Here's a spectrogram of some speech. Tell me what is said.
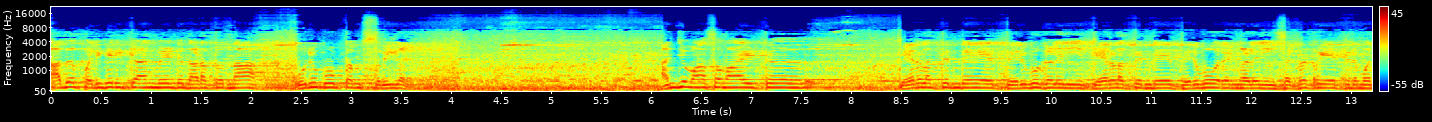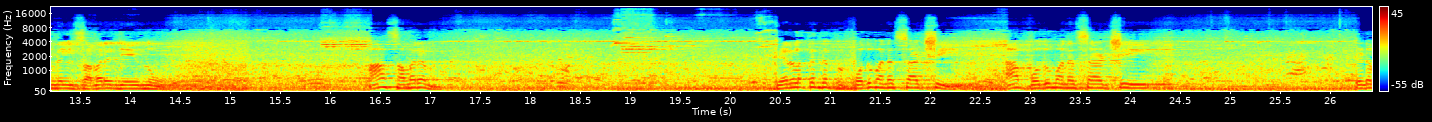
അത് പരിഹരിക്കാൻ വേണ്ടി നടത്തുന്ന ഒരു കൂട്ടം സ്ത്രീകൾ അഞ്ചു മാസമായിട്ട് കേരളത്തിന്റെ തെരുവുകളിൽ കേരളത്തിന്റെ തെരുവോരങ്ങളിൽ സെക്രട്ടേറിയറ്റിന് മുന്നിൽ സമരം ചെയ്യുന്നു. ആ സമരം കേരളത്തിന്റെ പൊതുമനസാക്ഷി ആ പൊതുമനസ്സാക്ഷിയുടെ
